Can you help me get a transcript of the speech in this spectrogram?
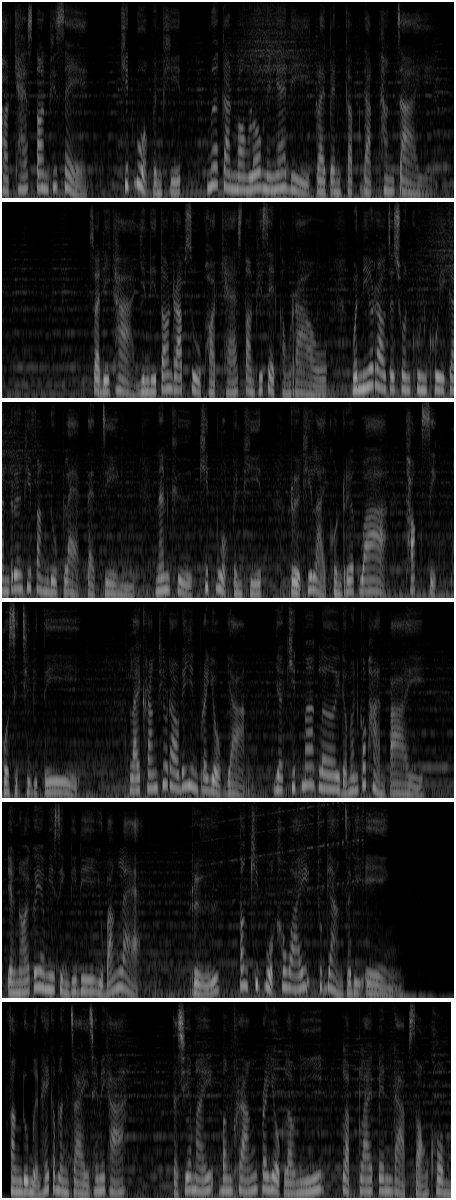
พอดแคสต์ตอนพิเศษ คิดบวกเป็นพิษ เมื่อการมองโลกในแง่ดีกลายเป็นกับดักทางใจ สวัสดีค่ะ ยินดีต้อนรับสู่พอดแคสต์ตอนพิเศษของเรา วันนี้เราจะชวนคุณคุยกันเรื่องที่ฟังดูแปลกแต่จริง นั่นคือคิดบวกเป็นพิษ หรือที่หลายคนเรียกว่า toxic positivity หลายครั้งที่เราได้ยินประโยคอย่าง อย่าคิดมากเลย เดี๋ยวมันก็ผ่านไป อย่างน้อยก็ยังมีสิ่งดีๆ อยู่บ้างแหละ หรือต้องคิดบวกเข้าไว้ทุกอย่างจะดีเอง ฟังดูเหมือนให้กำลังใจใช่ไหมคะ แต่เชื่อไหมบางครั้งประโยคเหล่านี้กลับกลายเป็นดาบสองคม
